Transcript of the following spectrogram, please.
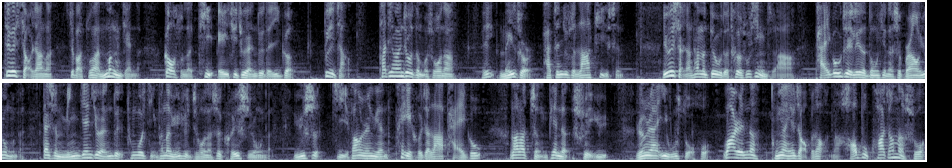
这个小张呢就把昨晚梦见的告诉了 T H 救援队的一个队长。他听完之后怎么说呢？哎，没准儿还真就是拉替身，因为小张他们队伍的特殊性质啊，排沟这一类的东西呢是不让用的。但是民间救援队通过警方的允许之后呢，是可以使用的。于是己方人员配合着拉排沟，拉了整片的水域，仍然一无所获。挖人呢，同样也找不到。那毫不夸张的说，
